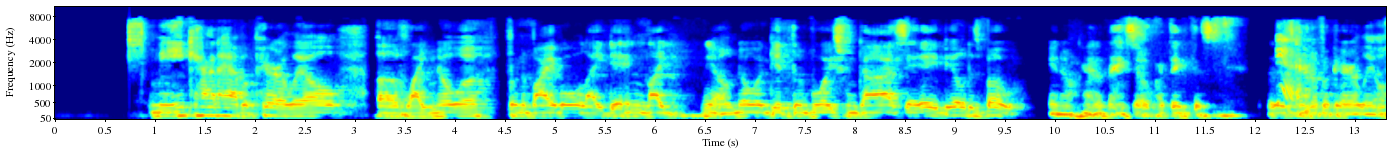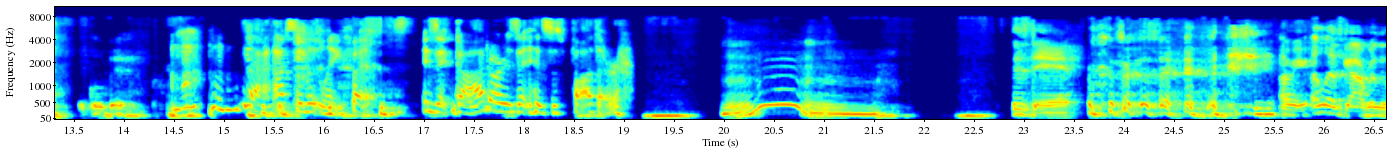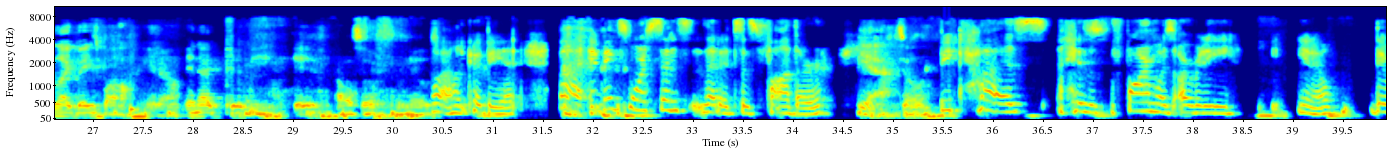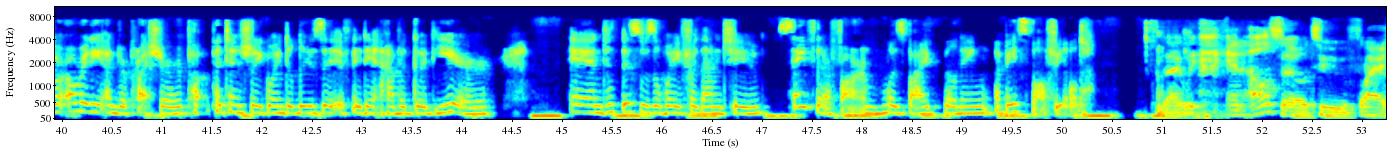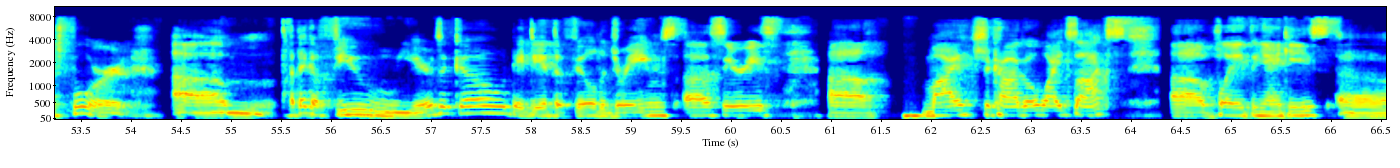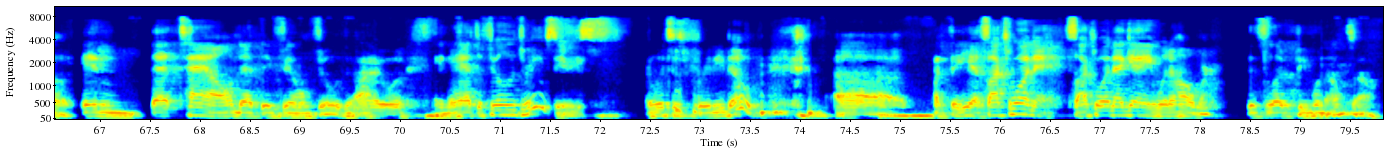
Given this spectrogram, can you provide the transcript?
I mean, he kind of have a parallel of like Noah from the Bible. Like, didn't like you know Noah get the voice from God, say, "Hey, build his boat," you know, kind of thing. So I think this is Yeah. kind of a parallel a little bit. yeah, absolutely. But is it God or is it his father? Mm. His dad. I mean, unless God really liked baseball, you know, and that could be it also. Who knows? Well, it could be it. But it makes more sense that it's his father Yeah, totally. because his farm was already, you know, they were already under pressure, p- potentially going to lose it if they didn't have a good year. And this was a way for them to save their farm was by building a baseball field. Exactly. And also to flash forward, um, I think a few years ago they did the Field of Dreams uh, series. Uh, my Chicago White Sox uh, played the Yankees uh, in that town that they filmed, Field of Iowa, and they had the Field of Dreams series, which is pretty dope. Uh, I think yeah, Sox won that. Sox won that game with a homer. To let people know. So.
